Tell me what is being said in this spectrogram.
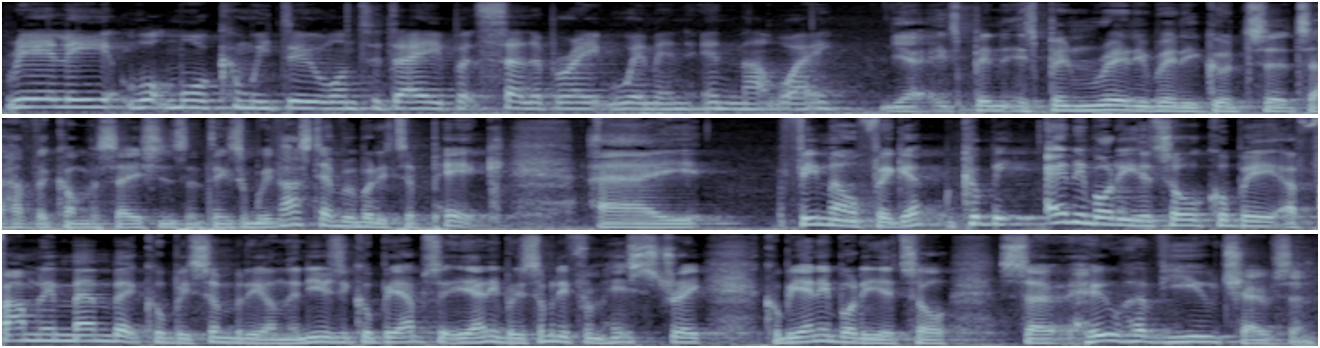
really, what more can we do on today but celebrate women in that way? Yeah, it's been it's been really really good to, to have the conversations and things. And we've asked everybody to pick a female figure. It could be anybody at all. Could be a family member. It could be somebody on the news. It could be absolutely anybody. Somebody from history. It Could be anybody at all. So, who have you chosen?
